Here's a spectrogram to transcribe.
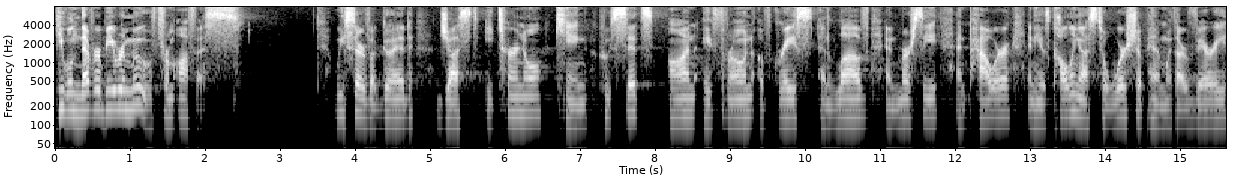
He will never be removed from office. We serve a good, just, eternal king who sits on a throne of grace and love and mercy and power, and he is calling us to worship him with our very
